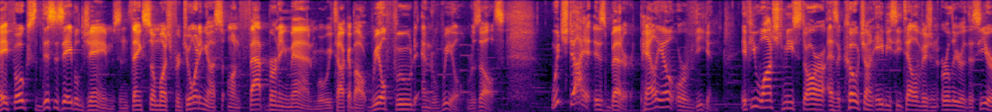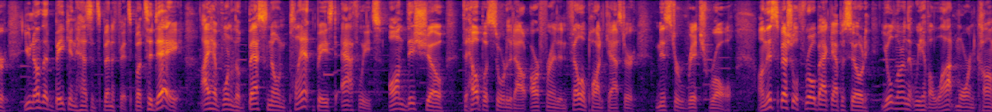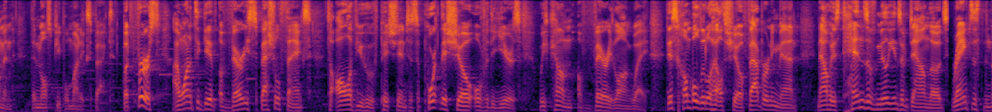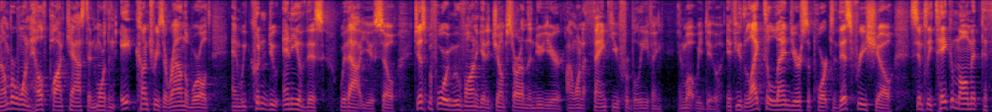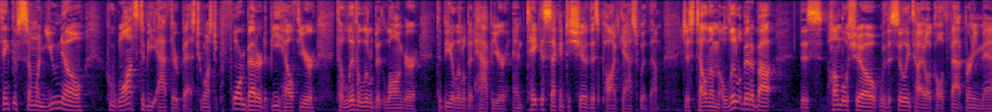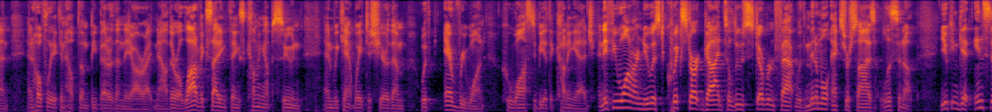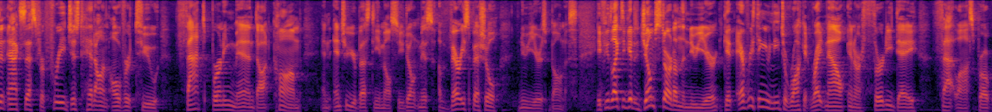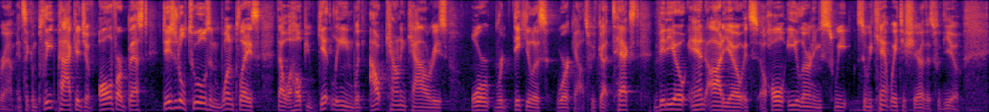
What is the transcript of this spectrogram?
Hey folks, this is Abel James, and thanks so much for joining us on Fat Burning Man, where we talk about real food and real results. Which diet is better, paleo or vegan? If you watched me star as a coach on ABC television earlier this year, you know that bacon has its benefits. But today, I have one of the best known plant based athletes on this show to help us sort it out our friend and fellow podcaster, Mr. Rich Roll. On this special throwback episode, you'll learn that we have a lot more in common than most people might expect. But first, I wanted to give a very special thanks to all of you who have pitched in to support this show over the years. We've come a very long way. This humble little health show, Fat Burning Man, now has tens of millions of downloads, ranked as the number one health podcast in more than eight countries around the world, and we couldn't do any of this without you. So, just before we move on and get a jump start on the new year, I want to thank you for believing in what we do. If you'd like to lend your support to this free show, simply take a moment to think of someone you know who wants to be at their best, who wants to perform better, to be healthier, to live a little bit longer, to be a little bit happier, and take a second to share this podcast with them. Just tell them a little bit about this humble show with a silly title called Fat Burning Man, and hopefully it can help them be better than they are right now. There are a lot of exciting things coming up soon, and we can't wait to share them with everyone who wants to be at the cutting edge. And if you want our newest quick start guide to lose stubborn fat with minimal exercise, listen up. You can get instant access for free. Just head on over to fatburningman.com and enter your best email so you don't miss a very special New Year's bonus. If you'd like to get a jump start on the new year, get everything you need to rock it right now in our 30 day fat loss program. It's a complete package of all of our best digital tools in one place that will help you get lean without counting calories or ridiculous workouts. We've got text, video, and audio. It's a whole e learning suite, so we can't wait to share this with you.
